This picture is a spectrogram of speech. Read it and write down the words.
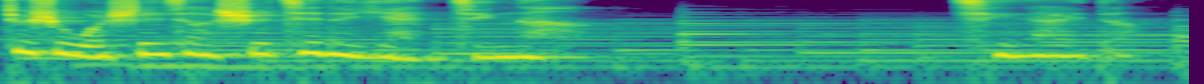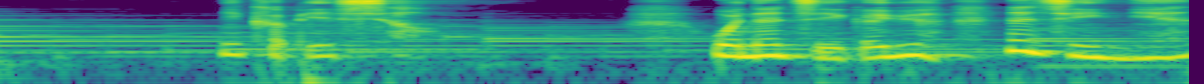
就是我伸向世界的眼睛啊，亲爱的，你可别笑。我那几个月，那几年，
